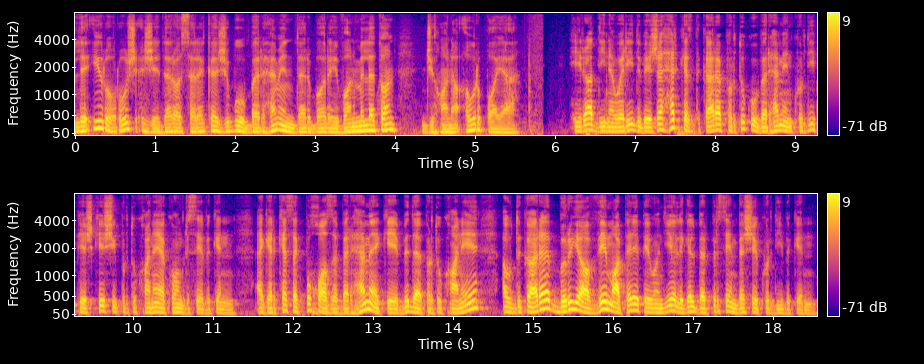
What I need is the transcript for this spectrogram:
ل ایرو روش جه دره سرکه جبو برهمین درباره وان ملتان جهان اوروپایه هیرا دینوری د بیجه هر کس دکاره پرتوک و برهمین کردی پیشکشی پرتوکخانه کنگرسه بکن اگر کسک بخوازه برهمه که بده پرتوکخانه او دکاره بریا و مال پر پیوندیه لگل برپرسین بشه کردی بکن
